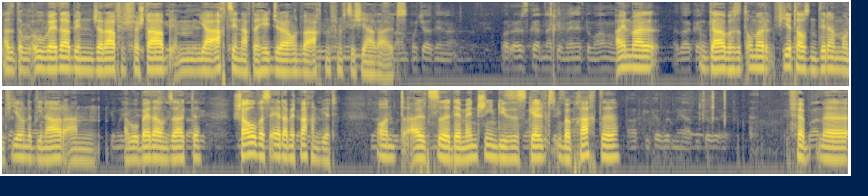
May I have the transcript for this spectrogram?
Also Abu Ubaidah bin Jarrah verstarb im Jahr 18 nach der Hijra und war 58 Jahre alt. Einmal gab Hazrat Umar 4000 Dirham und 400 Dinar an Abu Ubaidah und sagte, schau, was er damit machen wird. Und als äh, der Mensch ihm dieses Geld überbrachte, ver, äh,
